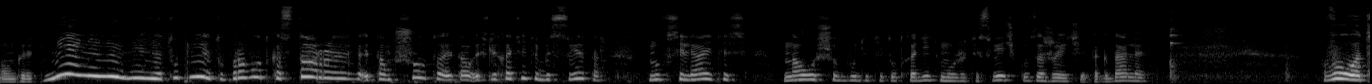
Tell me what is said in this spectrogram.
Он говорит, не-не-не-не, тут нету, проводка старая, и там что-то, и там, если хотите без света, ну, вселяйтесь, на ощупь будете тут ходить, можете свечку зажечь и так далее. Вот.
